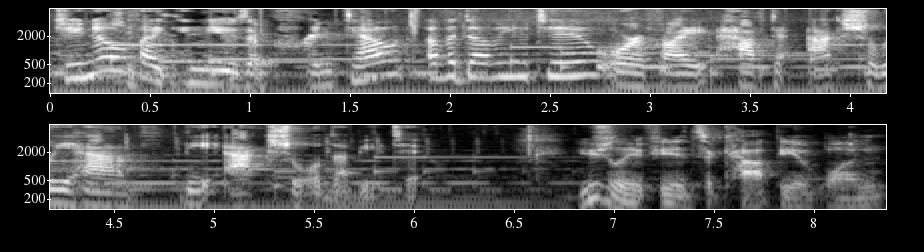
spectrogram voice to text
Do you know so, if I can use a printout of a W 2 or if I have to actually have the actual W 2? Usually, if it's a copy of one,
